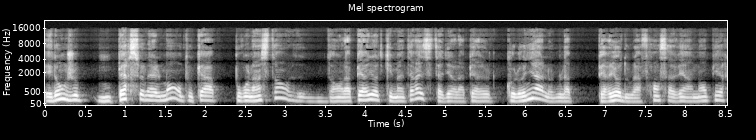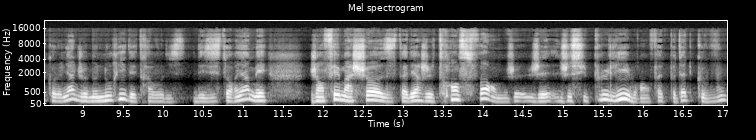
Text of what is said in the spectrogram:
Et donc, je, personnellement, en tout cas pour l'instant, dans la période qui m'intéresse, c'est-à-dire la période coloniale, la période où la France avait un empire colonial, je me nourris des travaux des historiens, mais j'en fais ma chose, c'est-à-dire je transforme, je, suis plus libre en fait, peut-être que vous.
